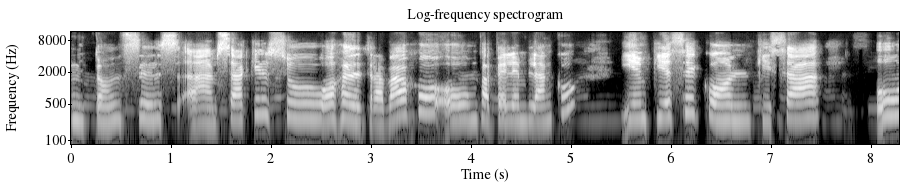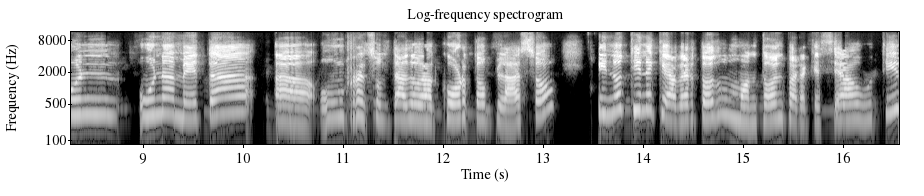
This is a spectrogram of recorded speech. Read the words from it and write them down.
Entonces, ah, saque su hoja de trabajo o un papel en blanco y empiece con quizá un, una meta, uh, un resultado a corto plazo y no tiene que haber todo un montón para que sea útil.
